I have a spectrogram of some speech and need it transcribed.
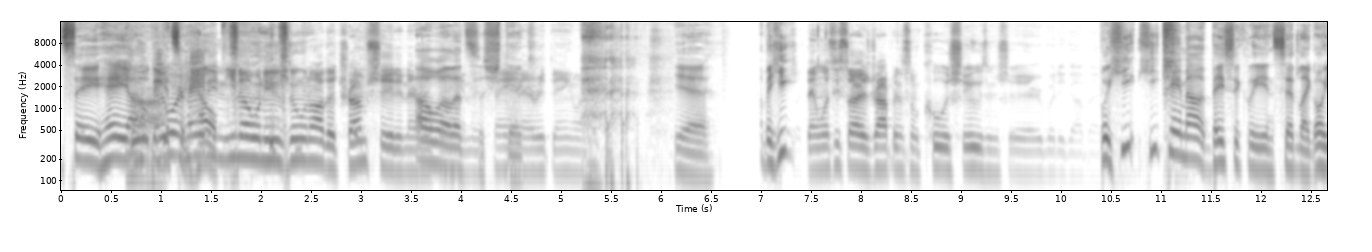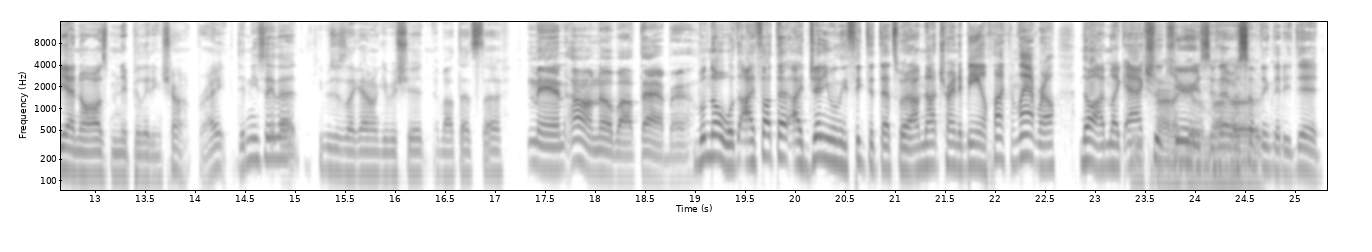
say, "Hey, No. I'll they get were some hating. help"? You know when he was doing all the Trump shit and everything. Oh, well, that's and a shtick. Everything. Like, Yeah, but he then once he started dropping some cool shoes and shit, everybody got back. But he he came out basically and said like, "Oh yeah, no, I was manipulating Trump," right? Didn't he say that? He was just like, "I don't give a shit about that stuff." Man, I don't know about that, bro. Well, no, well, I thought that I genuinely think that that's what I'm not trying to be a fucking liberal. No, I'm like actually curious if him a that was hug. something that he did.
